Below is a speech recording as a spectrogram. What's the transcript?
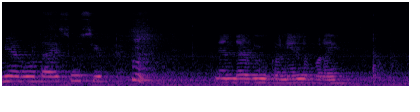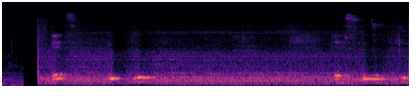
Mira cómo está de sucio. De andar rinconeando por ahí. Es inútil. Es inútil.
